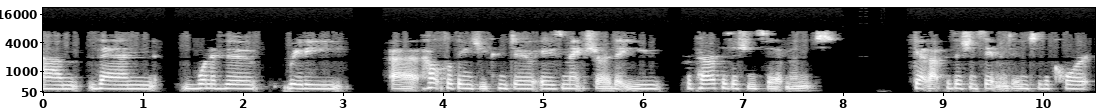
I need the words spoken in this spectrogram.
um, then one of the really uh, helpful things you can do is make sure that you prepare a position statement, get that position statement into the court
